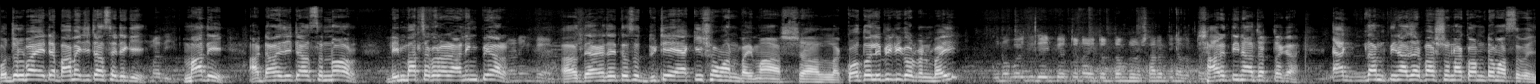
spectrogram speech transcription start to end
বজল ভাই এটা বামে যেটা আছে এটা কি? মাদি। আর ডানে যেটা আছে নর। ডিম বাচ্চা করা রানিং পেয়ার দেখা যাইতেছে দুইটা একই সমান ভাই মার্শাল্লাহ কত বিক্রি করবেন ভাই? কোনো বই যদি এই পেয়ারটা না এটার দাম সাড়ে তিন হাজার টাকা। সাড়ে তিন হাজার টাকা। একদম তিন হাজার পাঁচশো না কম টম আছে ভাই?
